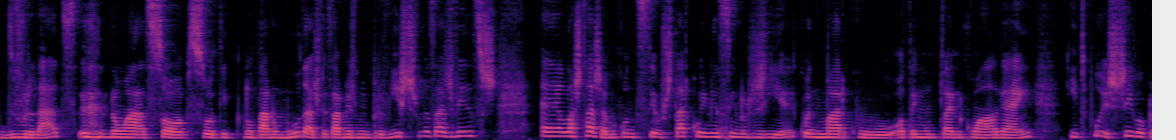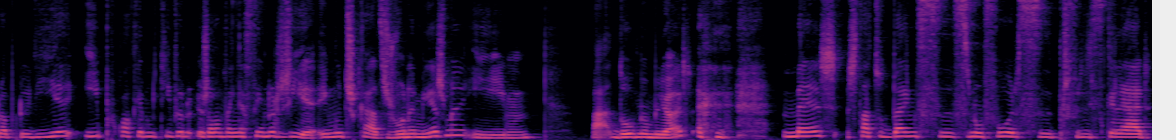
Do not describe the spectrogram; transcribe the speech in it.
de verdade, não há só a pessoa tipo, que não está no mood, às vezes há mesmo imprevistos, mas às vezes, ah, lá está, já me aconteceu estar com imensa energia quando marco ou tenho um plano com alguém e depois chego ao próprio dia e por qualquer motivo eu já não tenho essa energia. Em muitos casos vou na mesma e pá, dou o meu melhor, mas está tudo bem se, se não for, se preferir se calhar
